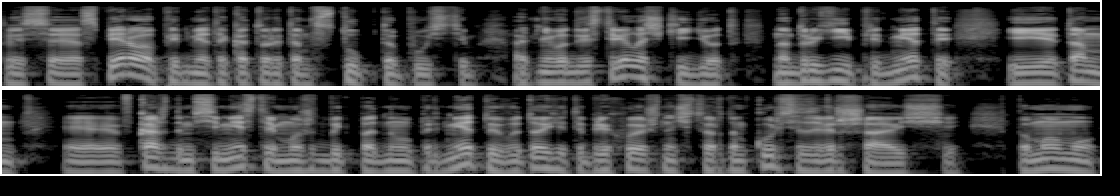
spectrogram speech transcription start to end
То есть э, с первого предмета, который там вступ, допустим, от него две стрелочки идет на другие предметы, и там э, в каждом семестре может быть по одному предмету, и в итоге ты приходишь на четвертом курсе завершающий. По-моему,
